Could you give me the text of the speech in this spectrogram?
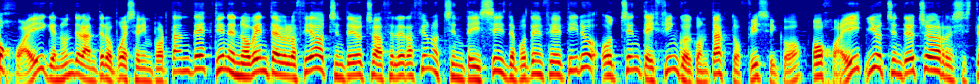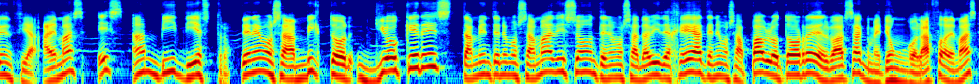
Ojo ahí, que en un delantero puede ser importante. Tiene 90 de velocidad, 88 de aceleración, 86 de potencia de tiro, 85 de contacto físico. Ojo ahí. Y 88 de resistencia. Además, es ambidiestro. Tenemos a Víctor Gyökeres, también tenemos a Madison, tenemos a David De Gea, tenemos a Pablo Torre del Barça, que metió un golazo además.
